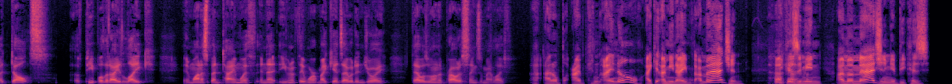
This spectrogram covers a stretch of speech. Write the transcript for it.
adults of people that I like and want to spend time with, and that even if they weren't my kids, I would enjoy. That was one of the proudest things in my life. I, I don't. I can. I know. I can. I mean, I. I imagine because I mean, I'm imagining it because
